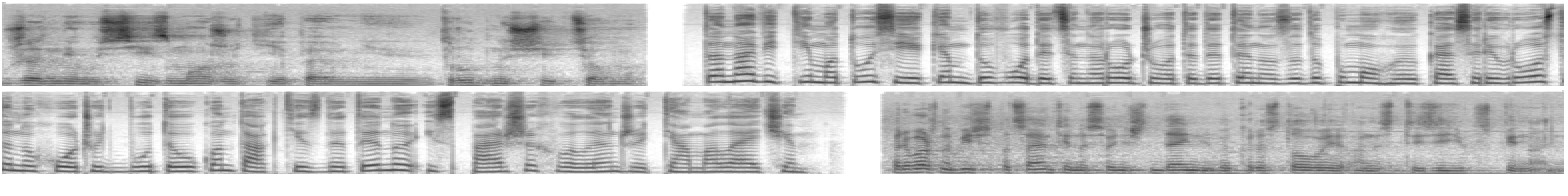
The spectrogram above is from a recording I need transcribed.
вже не усі зможуть, є певні труднощі в цьому. Та навіть ті матусі, яким доводиться народжувати дитину за допомогою кесарів розтину, хочуть бути у контакті з дитиною із перших хвилин життя малечі. Переважно більшість пацієнтів на сьогоднішній день використовує анестезію спінальну.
